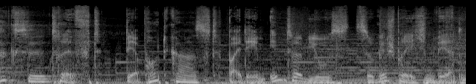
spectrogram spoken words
Axel trifft, der Podcast, bei dem Interviews zu Gesprächen werden.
